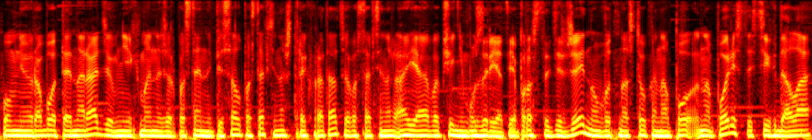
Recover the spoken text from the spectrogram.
Помню, работая на радио, мне их менеджер постоянно писал, поставьте наш трек в ротацию, поставьте наш... А я вообще не музрет, я просто диджей, но вот настолько напо- напористость их дала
